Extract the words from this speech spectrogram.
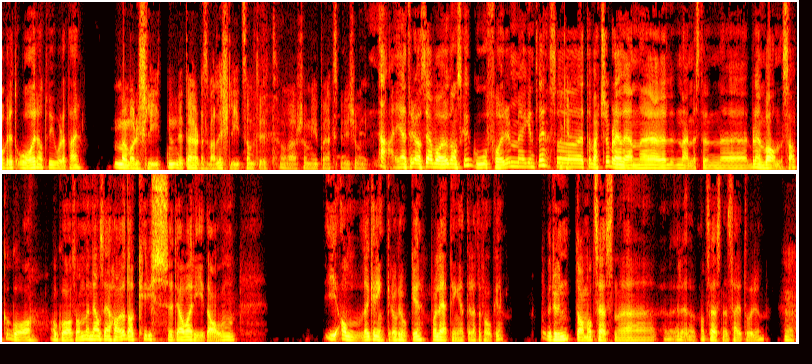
over et år, at vi gjorde dette her. Men var du sliten? Dette hørtes veldig slitsomt ut, å være så mye på ekspedisjon. Nei, jeg tror, altså jeg var jo i ganske god form, egentlig. Så okay. etter hvert så ble det en, eh, nærmest en, eh, ble en vanesak å gå, å gå og sånn. Men altså, jeg har jo da krysset Javaridalen i alle krinker og kroker på leting etter dette folket. Rundt da Mads Hesnes territorium. Ja.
